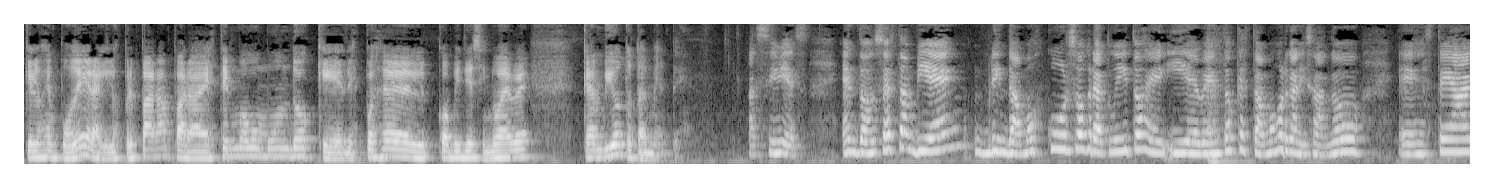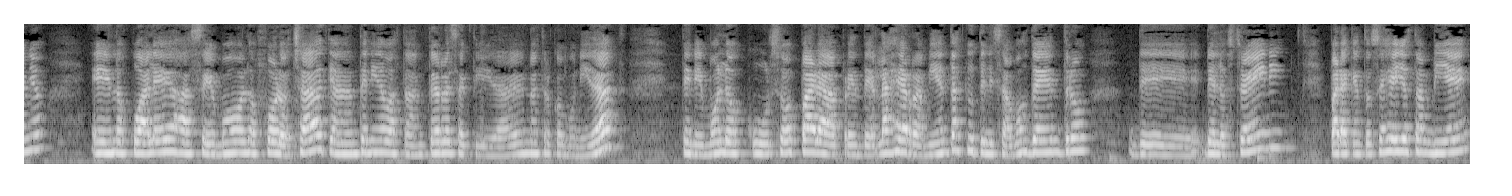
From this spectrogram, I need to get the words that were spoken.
que los empoderan y los preparan para este nuevo mundo que después del COVID-19 cambió totalmente. Así es. Entonces también brindamos cursos gratuitos e, y eventos que estamos organizando este año, en los cuales hacemos los foro chat que han tenido bastante receptividad en nuestra comunidad. Tenemos los cursos para aprender las herramientas que utilizamos dentro de, los training, para que entonces ellos también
